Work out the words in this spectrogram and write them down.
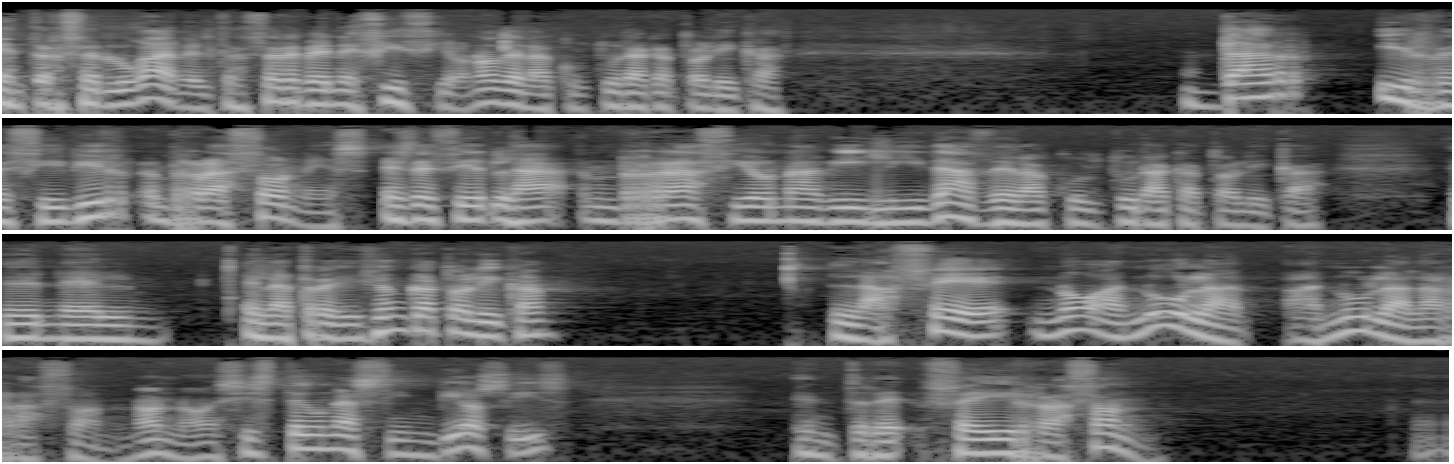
En tercer lugar, el tercer beneficio ¿no? de la cultura católica, dar y recibir razones, es decir, la racionabilidad de la cultura católica. En, el, en la tradición católica, la fe no anula, anula la razón, no, no, existe una simbiosis entre fe y razón. ¿eh?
